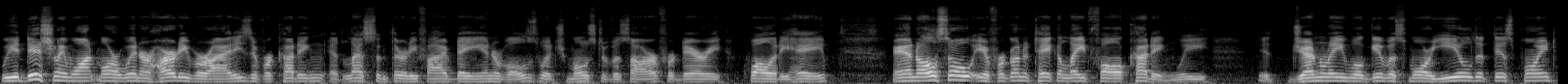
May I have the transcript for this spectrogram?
We additionally want more winter hardy varieties if we're cutting at less than 35 day intervals, which most of us are for dairy quality hay. And also if we're going to take a late fall cutting, we it generally will give us more yield at this point,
